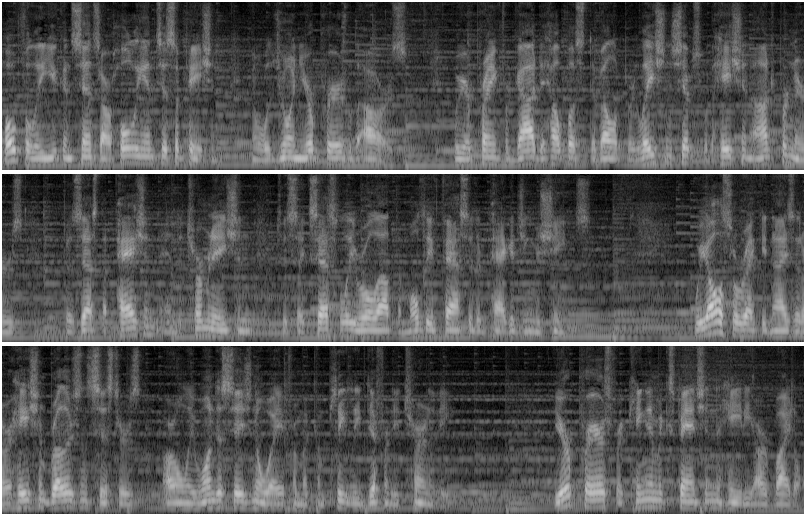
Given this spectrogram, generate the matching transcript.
Hopefully, you can sense our holy anticipation and will join your prayers with ours. We are praying for God to help us develop relationships with Haitian entrepreneurs who possess the passion and determination to successfully roll out the multifaceted packaging machines. We also recognize that our Haitian brothers and sisters are only one decision away from a completely different eternity. Your prayers for kingdom expansion in Haiti are vital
